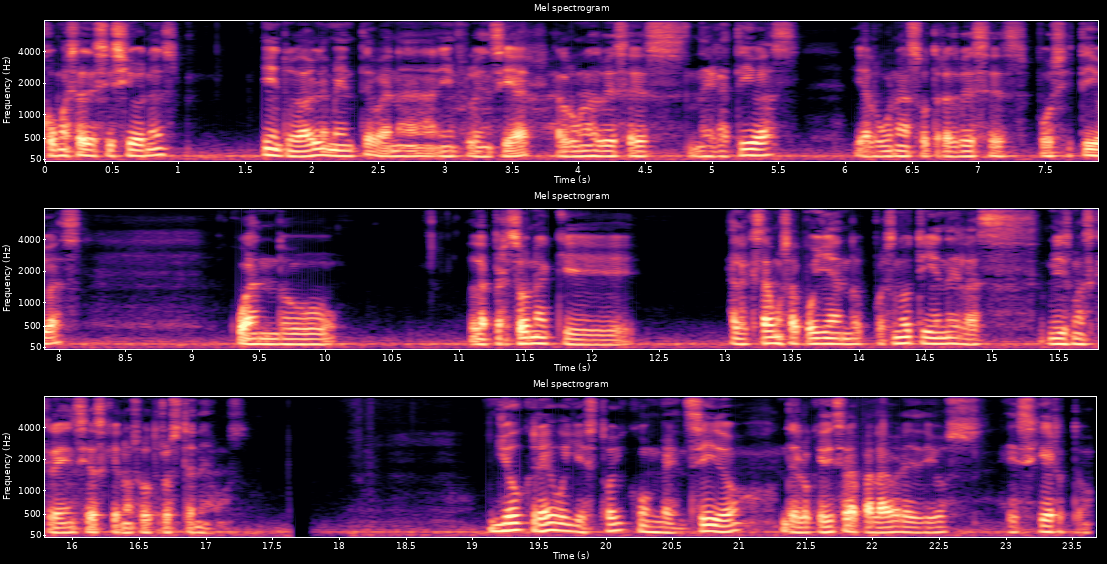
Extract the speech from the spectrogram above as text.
cómo esas decisiones indudablemente van a influenciar algunas veces negativas y algunas otras veces positivas cuando la persona que a la que estamos apoyando pues no tiene las mismas creencias que nosotros tenemos. Yo creo y estoy convencido de lo que dice la palabra de Dios es cierto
